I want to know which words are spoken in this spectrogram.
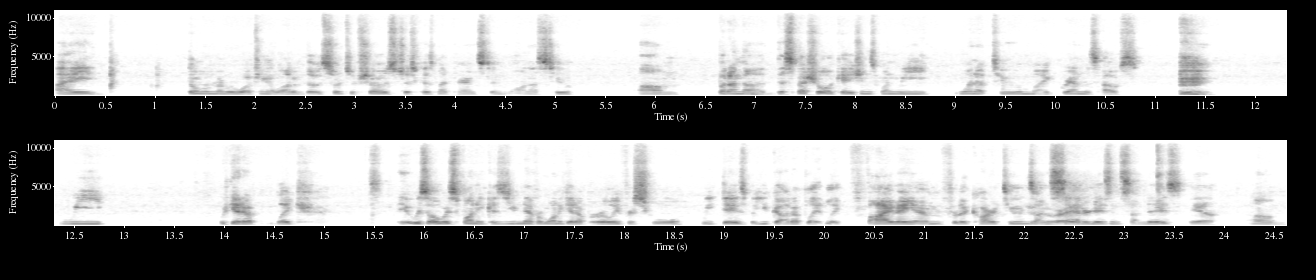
I don't remember watching a lot of those sorts of shows just because my parents didn't want us to. Um, but on the the special occasions when we went up to my grandma's house, we would get up like it was always funny because you never want to get up early for school weekdays, but you got up like like five a.m. for the cartoons on Right. Saturdays and Sundays. Yeah. Um,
